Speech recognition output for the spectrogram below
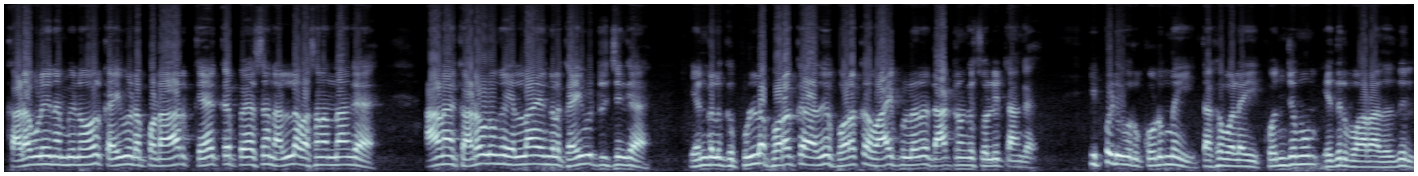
கடவுளை நம்பினோர் கைவிடப்படார். கேட்க பேச நல்ல வசனம்தாங்க. ஆனால் கடவுளுங்க எல்லாம் எங்களை கைவிட்டுருச்சுங்க. எங்களுக்கு புள்ள பிறக்காது பிறக்க வாய்ப்பு இல்லைன்னு டாக்டருங்க சொல்லிட்டாங்க. இப்படி ஒரு கொடுமை தகவலை கொஞ்சமும் எதிர்பாராததில்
